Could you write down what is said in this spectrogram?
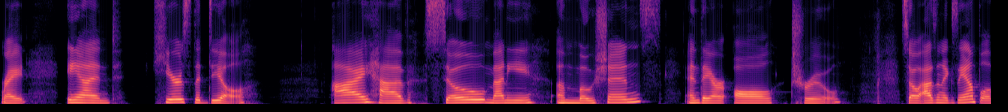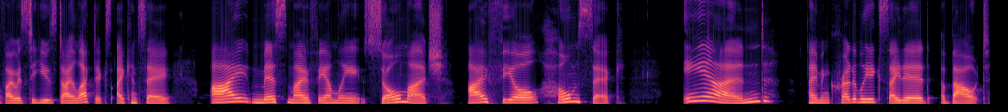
right? And here's the deal I have so many emotions, and they are all true. So, as an example, if I was to use dialectics, I can say, I miss my family so much. I feel homesick and I'm incredibly excited about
